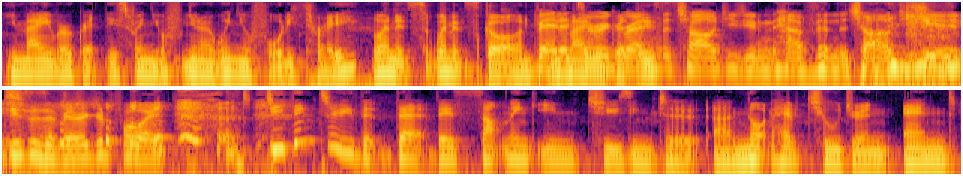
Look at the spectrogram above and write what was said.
You may regret this when you're, you know, when you're 43, when it's when it's gone. you Better may to regret this. the child you didn't have than the child you did. this is a very good point. Do you think too that, that there's something in choosing to uh, not have children and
